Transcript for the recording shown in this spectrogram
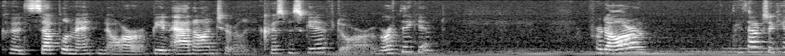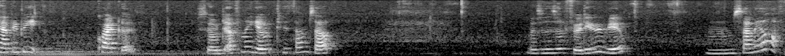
Could supplement, you know, or be an add-on to like a Christmas gift or a birthday gift. For a dollar, these actually can't be beat. Quite good. So definitely give it two thumbs up. This is a foodie review. Mm, I'm signing off.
